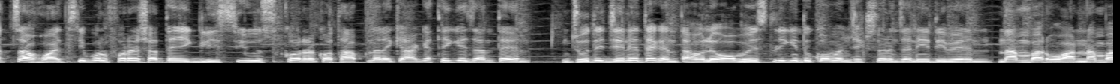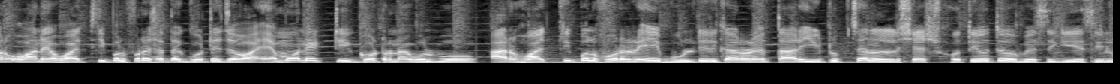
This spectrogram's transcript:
আচ্ছা হয় ত্রিপল ফোরের সাথে এই গ্লিস ইউজ করার কথা আপনারা কি আগে থেকে জানতেন? যদি জেনে থাকেন তাহলে অবভিয়াসলি কিন্তু কমেন্ট সেকশনে জানিয়ে দিবেন। নাম্বার ওয়ান নাম্বার ওয়ানে হোয়াইট ট্রিপল ফোরের সাথে ঘটে যাওয়া এমন একটি ঘটনা বলব। আর হোয়াইট ট্রিপল ফোরের এই ভুলটির কারণে তার ইউটিউব চ্যানেল শেষ হতে হতেও বেঁচে গিয়েছিল।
